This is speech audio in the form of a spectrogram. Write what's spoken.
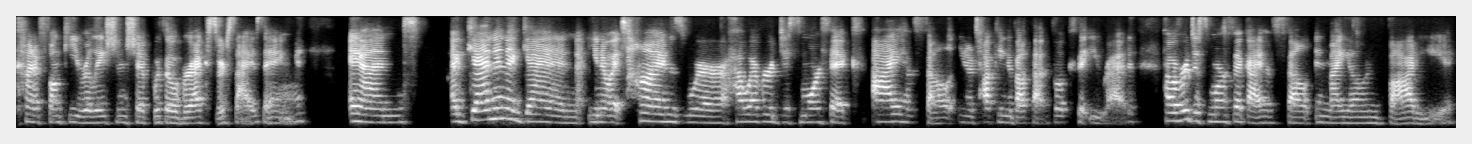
kind of funky relationship with overexercising. And again and again, you know, at times where, however dysmorphic I have felt, you know, talking about that book that you read, however dysmorphic I have felt in my own body,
